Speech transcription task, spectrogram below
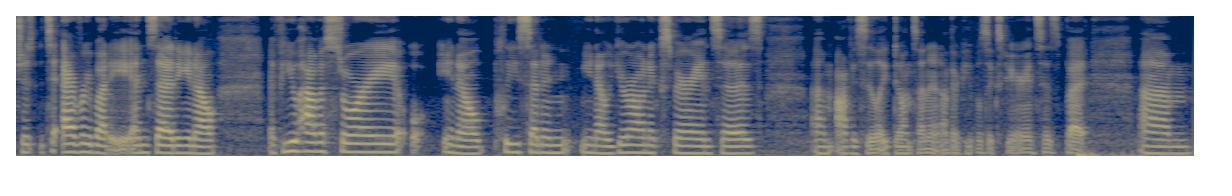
just to everybody and said, you know, if you have a story, you know, please send in, you know, your own experiences. Um, obviously, like, don't send in other people's experiences, but, um,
